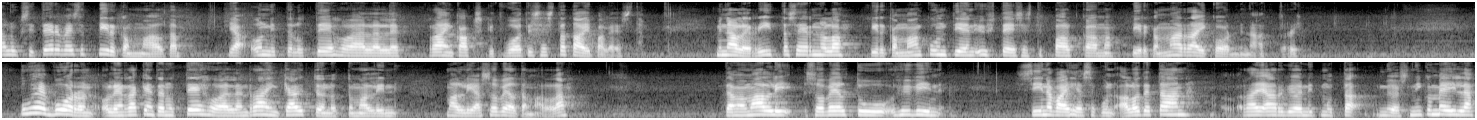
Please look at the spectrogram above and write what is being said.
Aluksi terveiset Pirkanmaalta ja onnittelut THLlle Rain 20-vuotisesta taipaleesta. Minä olen Riitta Sernola, Pirkanmaan kuntien yhteisesti palkkaama Pirkanmaan RAI-koordinaattori. Puheenvuoron olen rakentanut THLn RAIn käyttöönottomallin mallia soveltamalla. Tämä malli soveltuu hyvin siinä vaiheessa, kun aloitetaan RAI-arvioinnit, mutta myös niin kuin meillä,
